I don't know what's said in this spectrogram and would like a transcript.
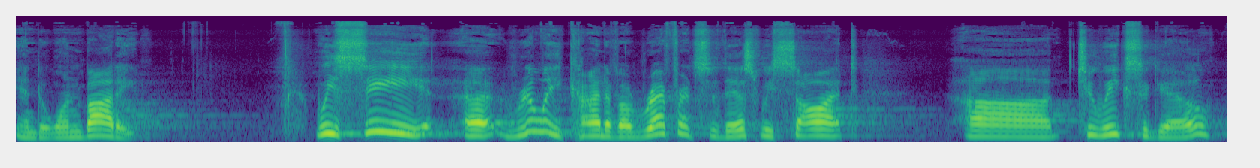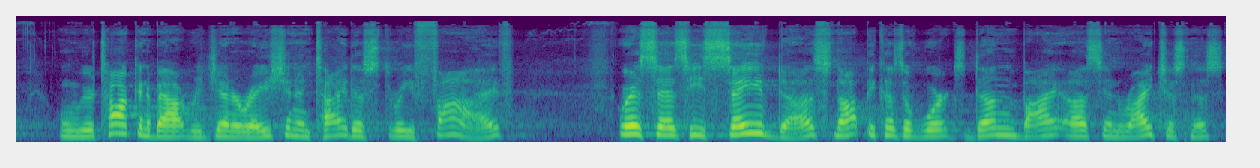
into one body. We see uh, really kind of a reference to this. We saw it uh, two weeks ago when we were talking about regeneration in Titus 3 5, where it says, He saved us, not because of works done by us in righteousness,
